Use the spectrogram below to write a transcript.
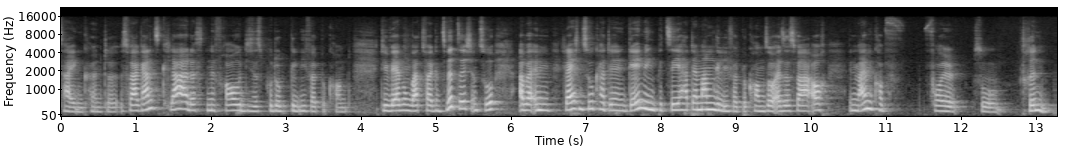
zeigen könnte. Es war ganz klar, dass eine Frau dieses Produkt geliefert bekommt. Die Werbung war zwar ganz witzig und so, aber im gleichen Zug hat der Gaming-PC hat der Mann geliefert bekommen. So, also es war auch in meinem Kopf voll so drin.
